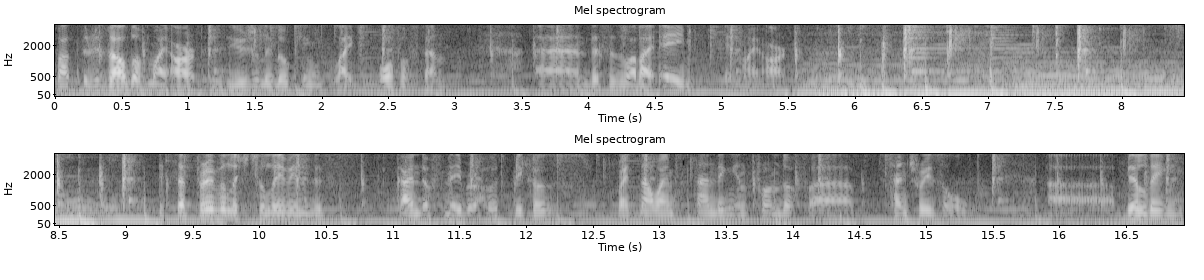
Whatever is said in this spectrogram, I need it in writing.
but the result of my art is usually looking like both of them. And this is what I aim in my art. It's a privilege to live in this kind of neighborhood because Right now I'm standing in front of a centuries old uh, building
